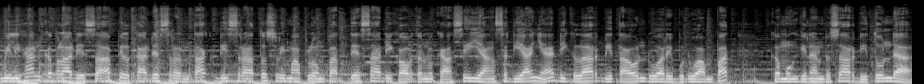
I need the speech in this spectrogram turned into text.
Pemilihan kepala desa Pilkades serentak di 154 desa di Kabupaten Bekasi yang sedianya digelar di tahun 2024 kemungkinan besar ditunda.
